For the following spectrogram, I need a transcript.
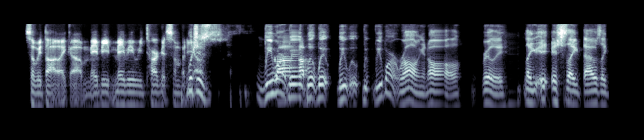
So we thought like, oh, maybe maybe we target somebody, Which else. is- We weren't we, we, we, we, we weren't wrong at all, really. Like it, it's just like that was like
